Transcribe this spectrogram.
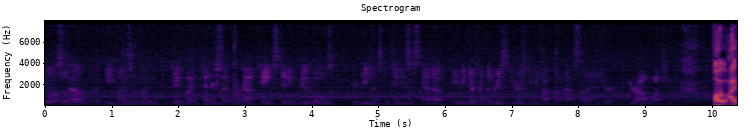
You also have a defense that when, like Henry said, work on takes, getting field goals, your defense continues to stand up, maybe different than recent years. Can you talk about that side as you're, you're out watching? Oh, I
